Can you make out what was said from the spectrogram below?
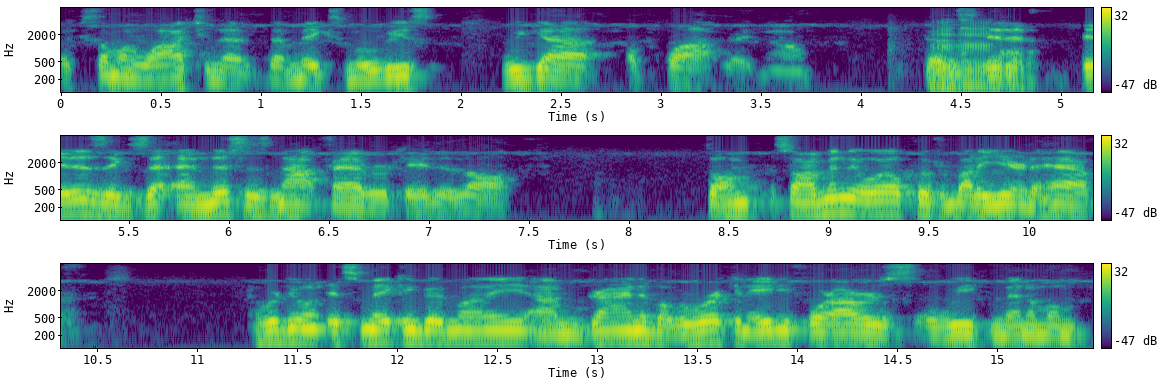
like someone watching that that makes movies, we got a plot right now mm-hmm. it is it is exact and this is not fabricated at all. So I'm so I'm in the oil field for about a year and a half. We're doing it's making good money. I'm grinding, but we're working 84 hours a week minimum.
